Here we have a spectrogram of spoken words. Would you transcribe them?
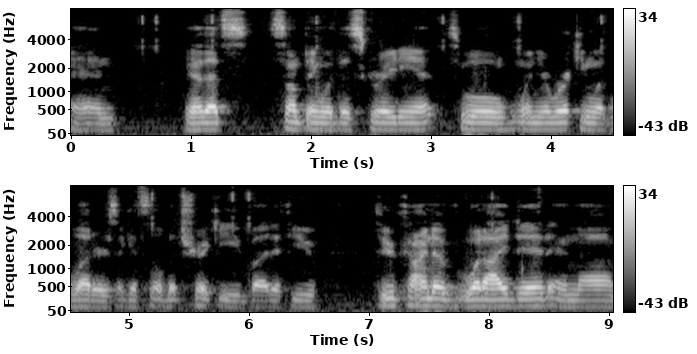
and you know that's something with this gradient tool when you're working with letters. It gets a little bit tricky, but if you do kind of what I did and uh,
